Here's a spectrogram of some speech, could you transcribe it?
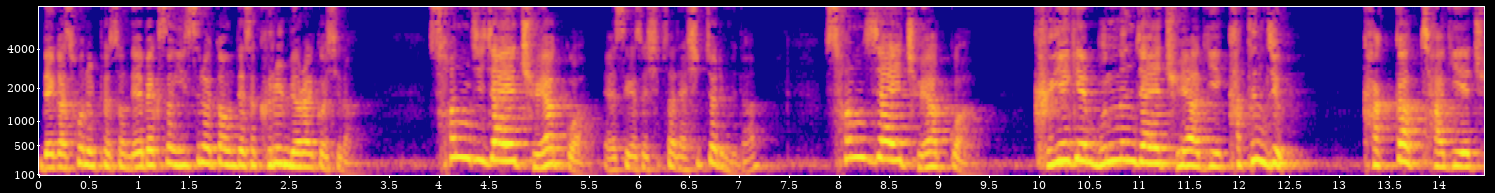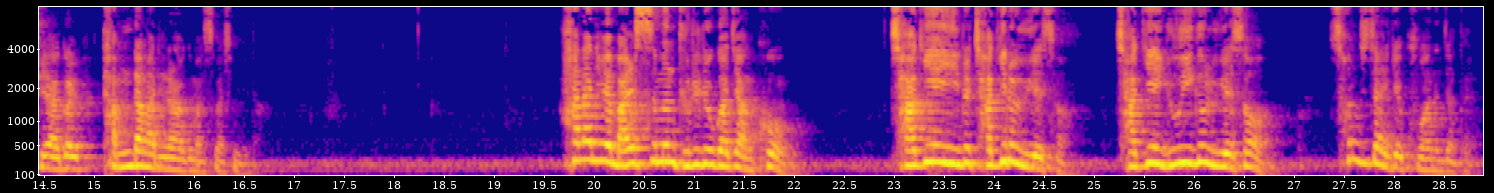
내가 손을 펴서 내 백성 이스라엘 가운데서 그를 멸할 것이라. 선지자의 죄악과 에스겔서 14장 10절입니다. 선지자의 죄악과 그에게 묻는 자의 죄악이 같은즉 각각 자기의 죄악을 담당하리라고 말씀하십니다. 하나님의 말씀은 들으려고 하지 않고 자기의 일을 자기를 위해서 자기의 유익을 위해서 선지자에게 구하는 자들.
